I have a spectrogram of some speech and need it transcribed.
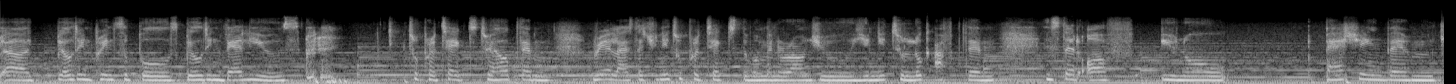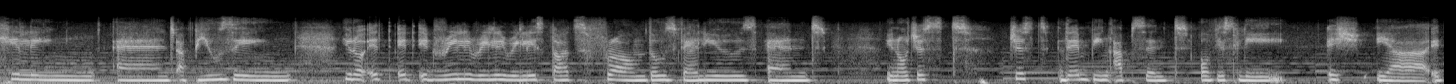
uh, building principles, building values. to protect, to help them realize that you need to protect the women around you. You need to look after them instead of, you know, bashing them, killing and abusing. You know, it, it, it really, really, really starts from those values and, you know, just just them being absent, obviously, ish, yeah, it,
